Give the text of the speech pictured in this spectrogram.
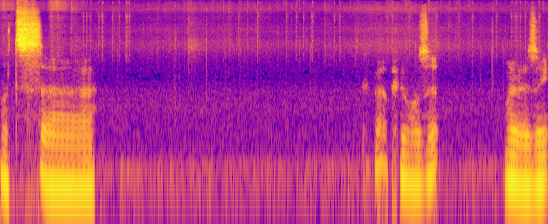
Let's uh grab who was it? Where is he?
